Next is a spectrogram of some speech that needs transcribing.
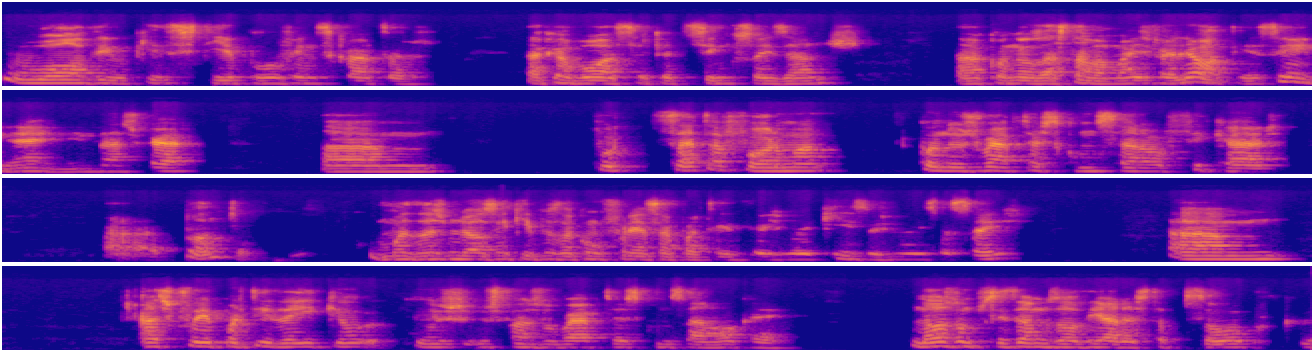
o, ódio que existia pelo Vince Carter acabou há cerca de 5, 6 anos, uh, quando ele já estava mais velhote e assim, né, a jogar. Um, porque, de certa forma, quando os Raptors começaram a ficar, uh, pronto, uma das melhores equipas da conferência a partir de 2015, 2016, um, acho que foi a partir daí que, eu, que os, os, fãs do Raptors começaram, ok, nós não precisamos odiar esta pessoa porque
